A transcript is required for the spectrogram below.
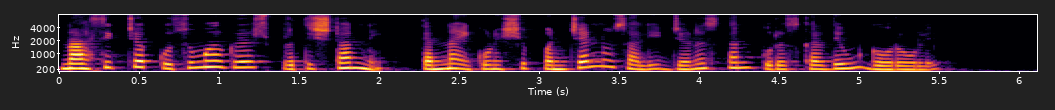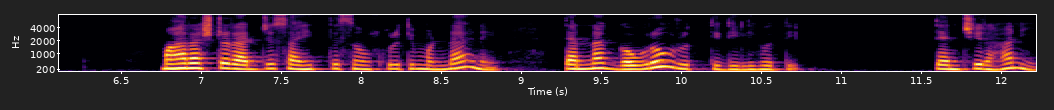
नाशिकच्या कुसुमाग्रज प्रतिष्ठानने त्यांना एकोणीसशे पंच्याण्णव साली जनस्थान पुरस्कार देऊन गौरवले. महाराष्ट्र राज्य साहित्य संस्कृती मंडळाने त्यांना गौरववृत्ती दिली होती. त्यांची राहणी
